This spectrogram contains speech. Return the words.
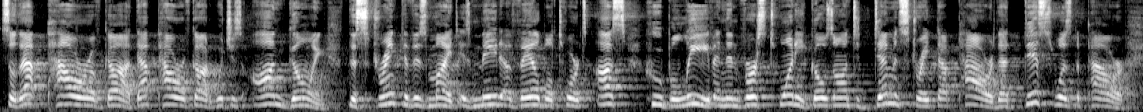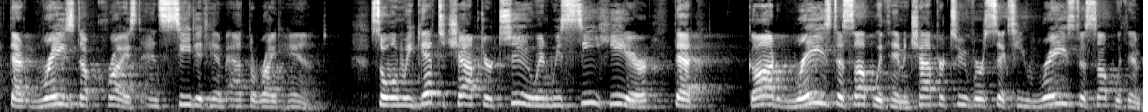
So that power of God, that power of God, which is ongoing, the strength of his might is made available towards us who believe. And then verse 20 goes on to demonstrate that power, that this was the power that raised up Christ and seated him at the right hand. So when we get to chapter 2 and we see here that God raised us up with him in chapter 2 verse 6 he raised us up with him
